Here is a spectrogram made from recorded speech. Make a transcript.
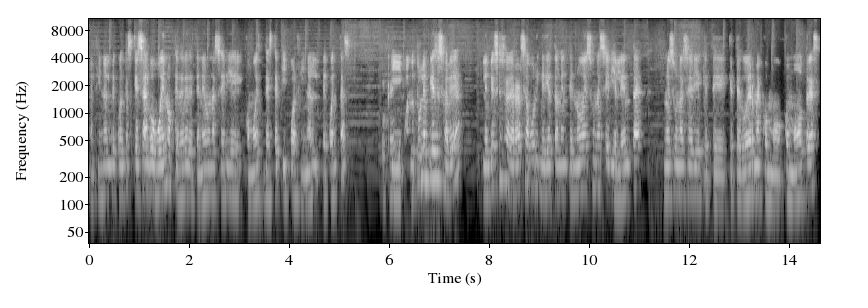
al final de cuentas, que es algo bueno que debe de tener una serie como es de este tipo al final de cuentas. Y cuando tú le empiezas a ver, le empiezas a agarrar sabor inmediatamente. No es una serie lenta, no es una serie que te, que te duerma como, como otras,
